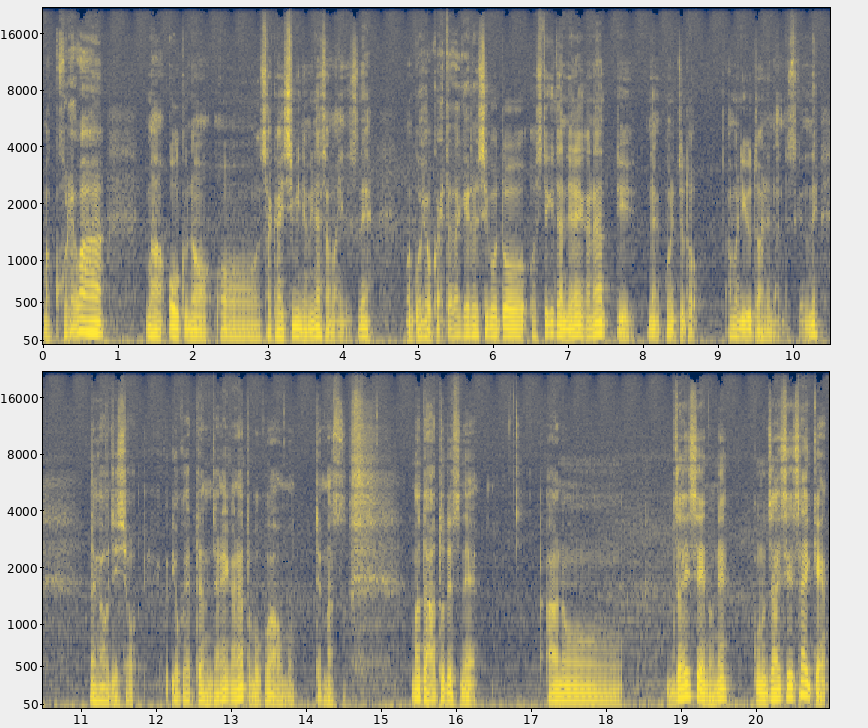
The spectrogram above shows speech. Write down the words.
まあ、これはまあ多くの堺市民の皆様にですねまあ、ご評価いただける仕事をしてきたんじゃないかなっていう、ね、これちょっとあまり言うとあれなんですけどね、長尾師匠、よくやってたんじゃないかなと僕は思ってます。また、あとですね、あのー、財政のね、この財政再建、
